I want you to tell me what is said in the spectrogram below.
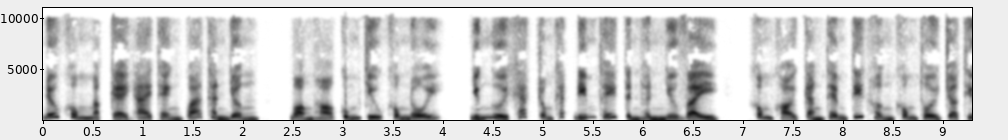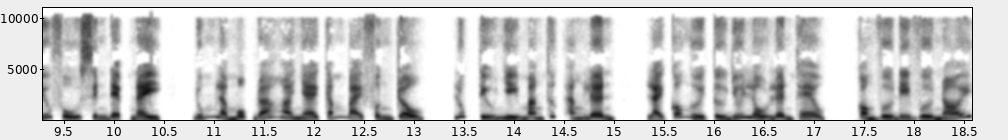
nếu không mặc kệ ai thẹn quá thành giận, bọn họ cũng chịu không nổi, những người khác trong khách điếm thấy tình hình như vậy, không khỏi càng thêm tiếc hận không thôi cho thiếu phụ xinh đẹp này, đúng là một đóa hoa nhài cắm bãi phân trâu, lúc tiểu nhị mang thức ăn lên, lại có người từ dưới lầu lên theo, còn vừa đi vừa nói,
